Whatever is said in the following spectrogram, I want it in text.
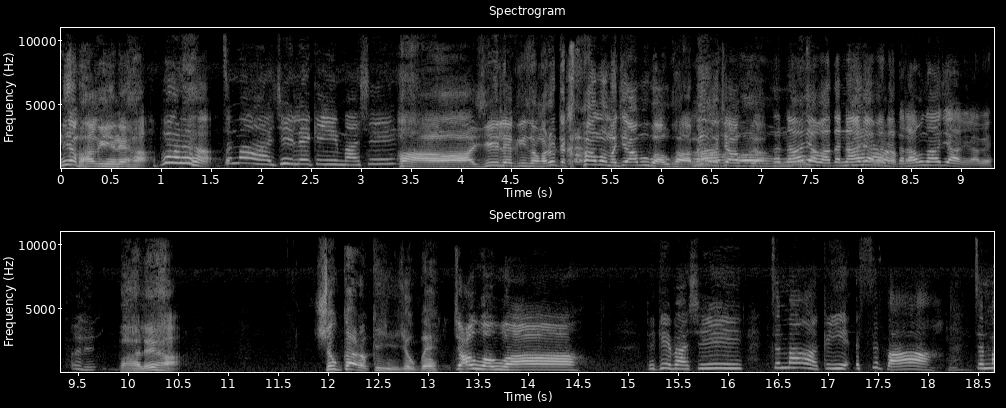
နင်ကဘာကင်လဲဟာဘာလဲဟာကျမရေလေကရင်ပါရှင်ဟာရေးလေကင်ဆောင်ငါတို့တခါမှမကြားဘူးပါဘူးခါမင်းမကြားဘူးလားတနာကြပါတနာကြပါနဲ့တရောင်းသားကြနေတာပဲဘာလဲဟာရုပ်ကတော့ကရင်ရုပ်ပဲကြောက်ပါဦးဟာ တကယ်ပါရှင်ကျမကကရင်အစ်စ်ပါကျမ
